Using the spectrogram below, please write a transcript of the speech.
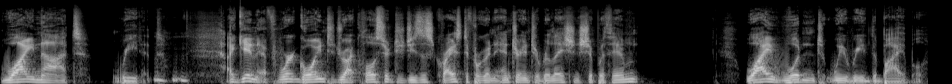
why not read it? Again, if we're going to draw closer to Jesus Christ, if we're going to enter into relationship with Him, why wouldn't we read the Bible?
